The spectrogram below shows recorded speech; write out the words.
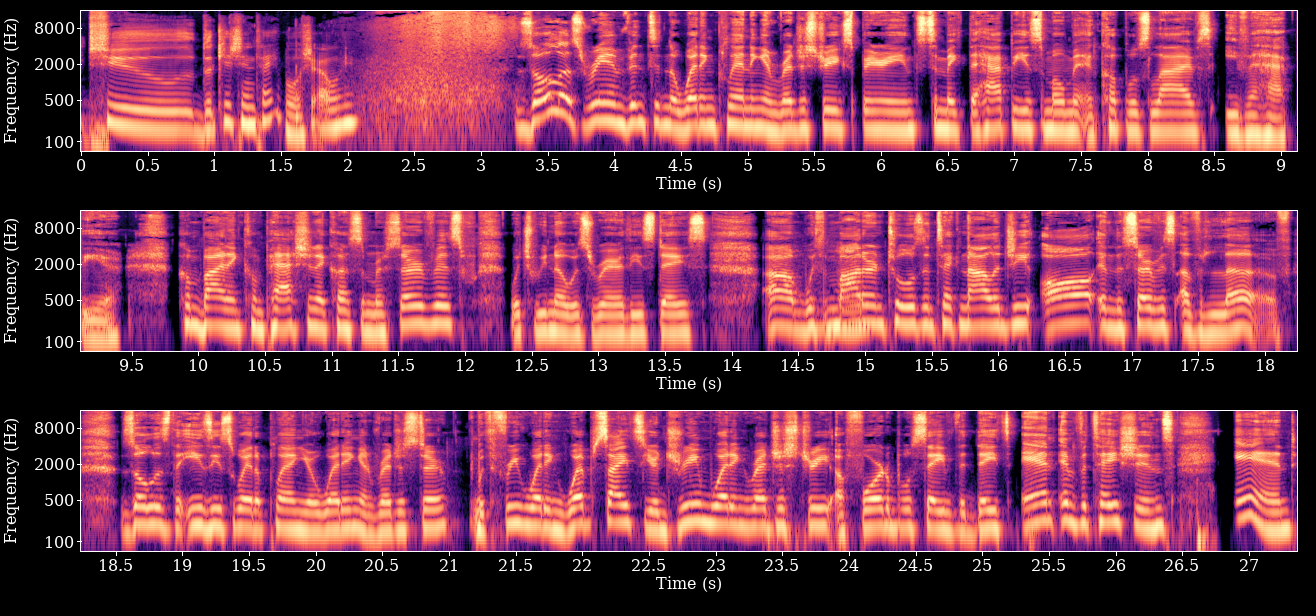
to the kitchen table, shall we? Zola's reinventing the wedding planning and registry experience to make the happiest moment in couples' lives even happier. Combining compassionate customer service, which we know is rare these days, um, with modern tools and technology, all in the service of love. Zola's the easiest way to plan your wedding and register. With free wedding websites, your dream wedding registry, affordable save the dates and invitations, and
